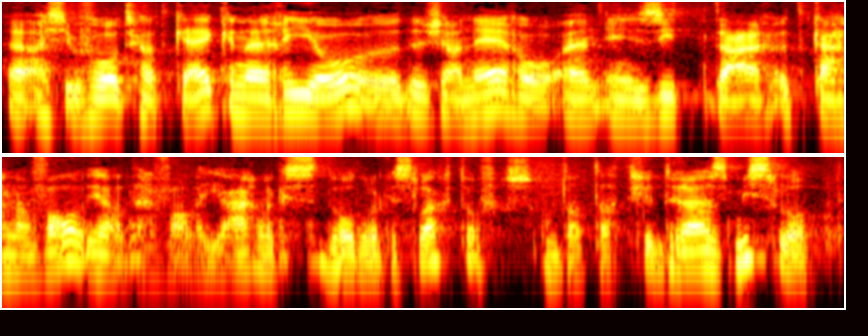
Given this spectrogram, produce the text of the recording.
Eh, als je bijvoorbeeld gaat kijken naar Rio eh, de Janeiro en, je ziet daar het carnaval, ja, daar vallen jaarlijks dodelijke slachtoffers, omdat dat gedruis misloopt.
